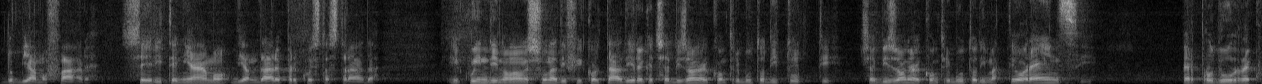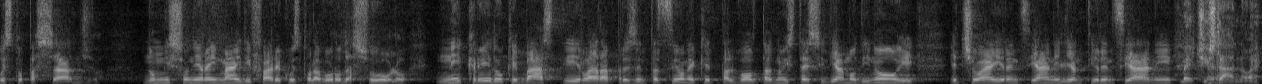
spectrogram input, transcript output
dobbiamo fare se riteniamo di andare per questa strada. E quindi non ho nessuna difficoltà a dire che c'è bisogno del contributo di tutti, c'è bisogno del contributo di Matteo Renzi per produrre questo passaggio non mi sognerei mai di fare questo lavoro da solo, né credo che basti la rappresentazione che talvolta noi stessi diamo di noi, e cioè i renziani, gli antirenziani. Beh, ci stanno, eh.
